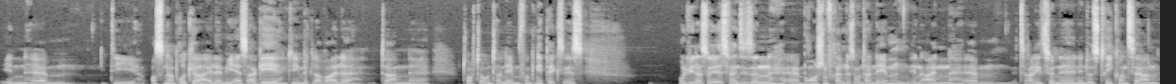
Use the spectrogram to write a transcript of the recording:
in ähm, die Osnabrücker LMIS AG, die mittlerweile dann äh, Tochterunternehmen von Knipex ist Und wie das so ist, wenn Sie so ein äh, branchenfremdes Unternehmen in einen ähm, traditionellen Industriekonzern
